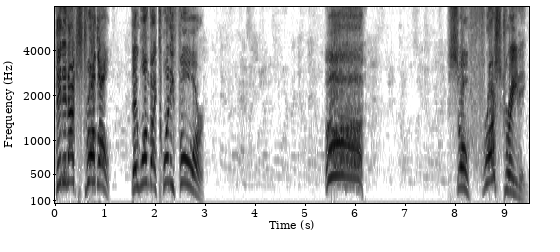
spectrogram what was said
They did not struggle. They won by 24. Oh, so frustrating.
